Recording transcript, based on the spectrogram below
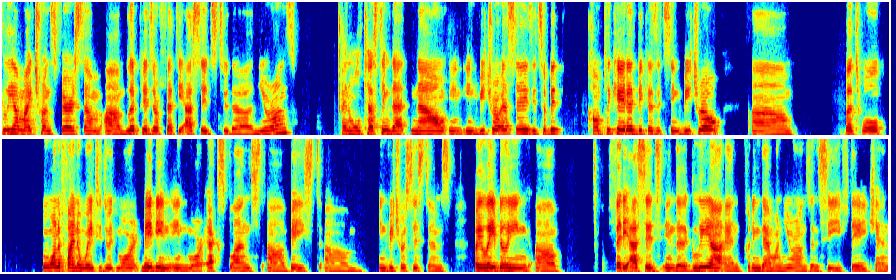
glia might transfer some um, lipids or fatty acids to the neurons. And we're testing mm-hmm. that now in in vitro assays. It's a bit complicated because it's in vitro, um, but we'll we want to find a way to do it more, maybe in, in more explant uh, based um, in vitro systems by labeling uh, fatty acids in the glia and putting them on neurons and see if they can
